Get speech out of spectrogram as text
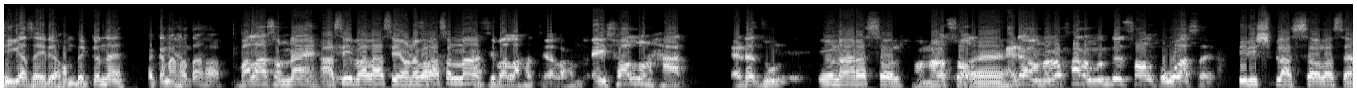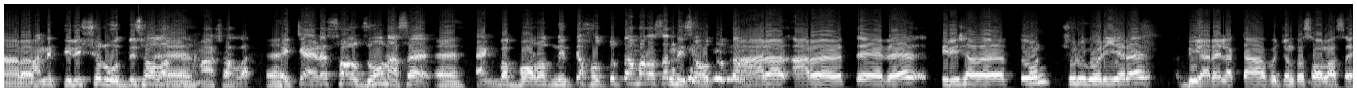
ঠিক আছে এরকম। না হতা হ। বালা আছেন না? আসি বালা আছি অনেক বালা আছেন না? আছে বালা আছে আলহামদুলিল্লাহ। এই হার। এটা জুন ইউ নারাজ চল অনারা সল হ্যাঁ। এটা অনারা ফার্মে সল হওয়া আছে। প্লাস আছে আর আর। মানে সল আছে হ্যাঁ। হ্যাঁ। এটা এটা সল জোন আছে। একবার বড় মিলতে সত্তর দামের আছে নিচে সত্তর দাম। আর আর আর এরে তিরিশ হাজার তুন শুরু করি এরে দুই আড়াই লাখ টাকা পর্যন্ত চল আছে।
